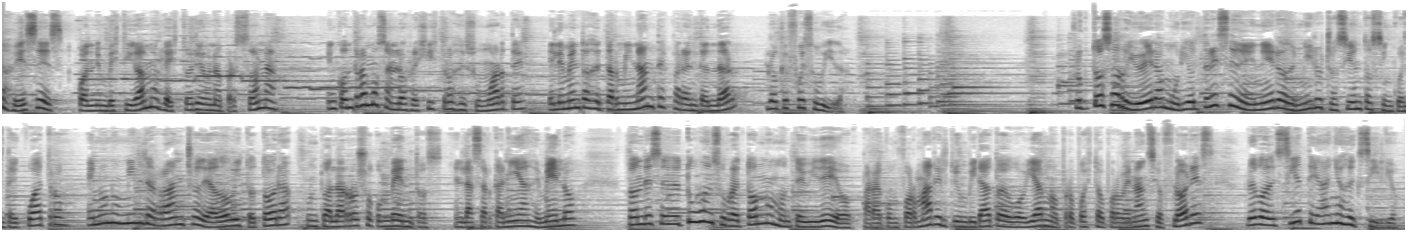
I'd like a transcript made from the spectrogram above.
Muchas veces, cuando investigamos la historia de una persona, encontramos en los registros de su muerte elementos determinantes para entender lo que fue su vida. Fructuoso Rivera murió el 13 de enero de 1854 en un humilde rancho de adobe y totora junto al arroyo Conventos, en las cercanías de Melo, donde se detuvo en su retorno a Montevideo para conformar el triunvirato de gobierno propuesto por Venancio Flores luego de siete años de exilio.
